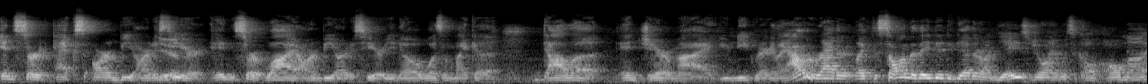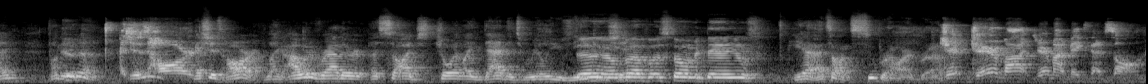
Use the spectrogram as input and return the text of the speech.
insert X R and B artist Yeah. here, insert Y R and B artist here. You know, it wasn't like a Dolla and Jeremih unique record. Like I would have rather like the song that they did together on Ye's joint. What's it called? All Mine. Fuck Yeah. it up. That shit's hard. That shit's hard. Like I would have rather a song joint like that that's really unique. Standing up for Stormy Daniels. Yeah, that song's super hard, bro. Jer- Jeremih, Jeremih makes that song.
